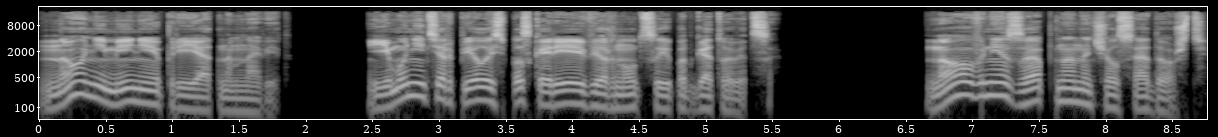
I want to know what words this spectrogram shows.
но не менее приятным на вид. Ему не терпелось поскорее вернуться и подготовиться. Но внезапно начался дождь.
